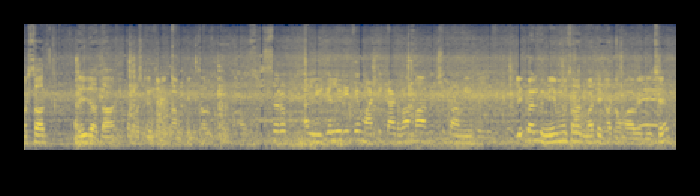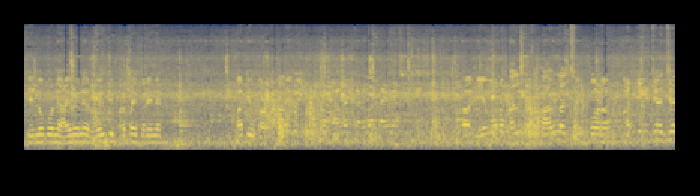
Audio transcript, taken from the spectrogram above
વરસાદ થઈ જતા એ પણ સ્ટ્રેન્થની કામગીરી ચાલુ કરવામાં આવશે. સર આ લીગલી રીતે માટી કાઢવામાં આવી છે કે અનલીગલી લીગલ નિયમોસર માટી કાઢવામાં આવેલી છે. જે લોકોને હાઈવેને રોયલથી ભરપાઈ કરીને માટી ઉપાડવામાં આવી રહી છે પાલન કરવામાં આવ્યા છે આ નિયમોનું પાલન કરવામાં આવેલા છે, પણ આટલી જે છે,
